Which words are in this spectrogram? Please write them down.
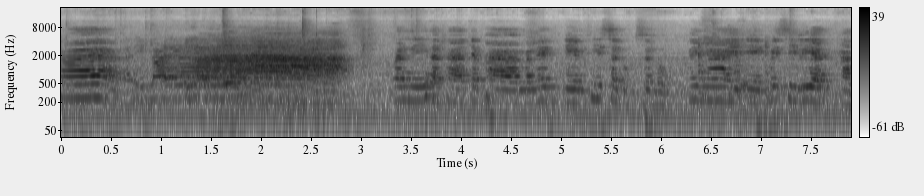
ค่ะ วันนี้นะคะจะพามาเล่นเกมที่สนุกสนุกง่ายๆเองไม่ซีเรียสค่ะ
